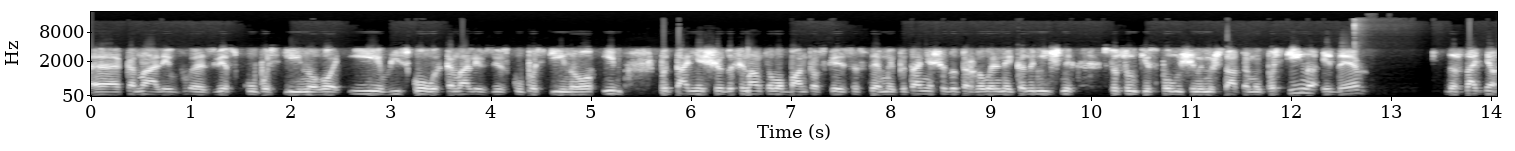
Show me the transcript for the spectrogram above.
е, каналів е, зв'язку постійного, і військових каналів зв'язку постійного, і питання щодо фінансово-банковської системи, і питання щодо торговельно-економічних стосунків з Сполученими Штатами постійно іде достатньо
